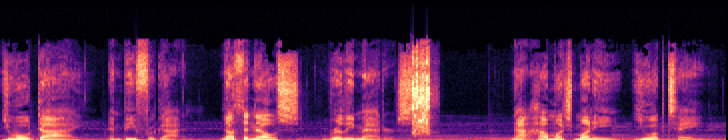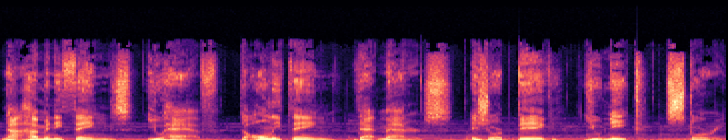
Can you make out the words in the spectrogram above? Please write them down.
you will die and be forgotten. Nothing else really matters. Not how much money you obtain, not how many things you have. The only thing that matters is your big, unique story.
